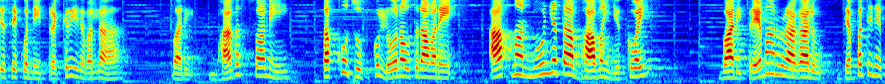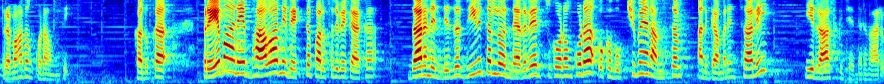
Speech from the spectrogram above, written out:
చేసే కొన్ని ప్రక్రియల వల్ల వారి భాగస్వామి తక్కువ చూపుకు లోనవుతున్నామనే ఆత్మ న్యూన్యతా భావం ఎక్కువై వారి ప్రేమానురాగాలు దెబ్బతినే ప్రమాదం కూడా ఉంది. కనుక ప్రేమ అనే భావాన్ని వ్యక్తపరచడమే కాక దానిని నిజ జీవితంలో నెరవేర్చుకోవడం కూడా ఒక ముఖ్యమైన అంశం అని గమనించాలి ఈ రాశికి చెందినవారు.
